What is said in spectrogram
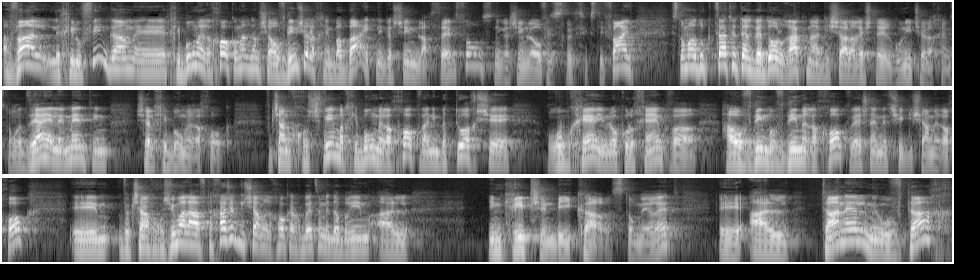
אבל לחילופין גם חיבור מרחוק אומר גם שהעובדים שלכם בבית ניגשים ל-Salesforce, ניגשים ל-Office 365, זאת אומרת הוא קצת יותר גדול רק מהגישה לרשת הארגונית שלכם, זאת אומרת זה האלמנטים של חיבור מרחוק. וכשאנחנו חושבים על חיבור מרחוק ואני בטוח שרובכם אם לא כולכם כבר העובדים עובדים מרחוק ויש להם איזושהי גישה מרחוק וכשאנחנו חושבים על ההבטחה של גישה מרחוק אנחנו בעצם מדברים על Encryption בעיקר, זאת אומרת על טאנל מאובטח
